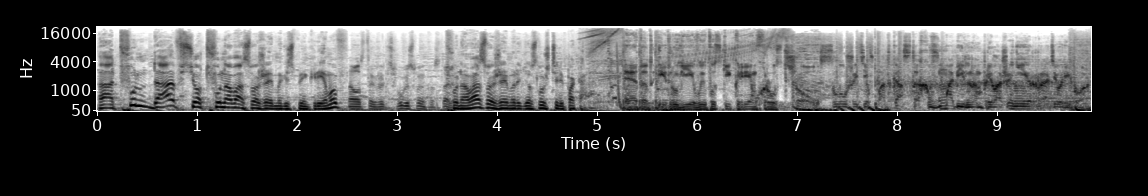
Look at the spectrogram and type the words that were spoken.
а, тфу, да, все, тфу на вас, уважаемый господин Кремов. На вас также тьфу, господин Хрусталев. Тфу на вас, уважаемые радиослушатели, пока. Этот и другие выпуски Крем-хруст-шоу слушайте в подкастах в мобильном приложении Радио Рекорд.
